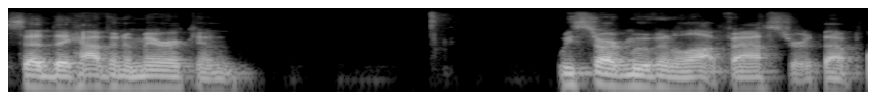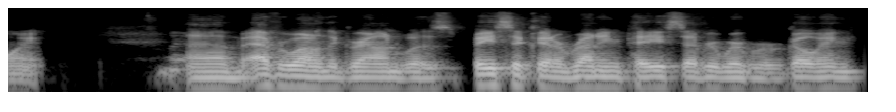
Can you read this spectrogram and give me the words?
said they have an American, we started moving a lot faster at that point. Um, everyone on the ground was basically at a running pace everywhere we were going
